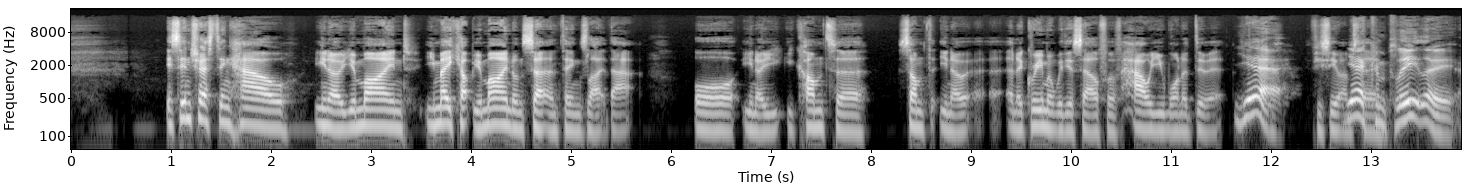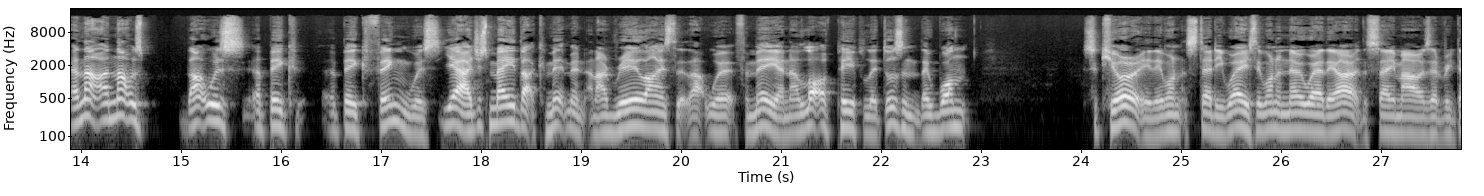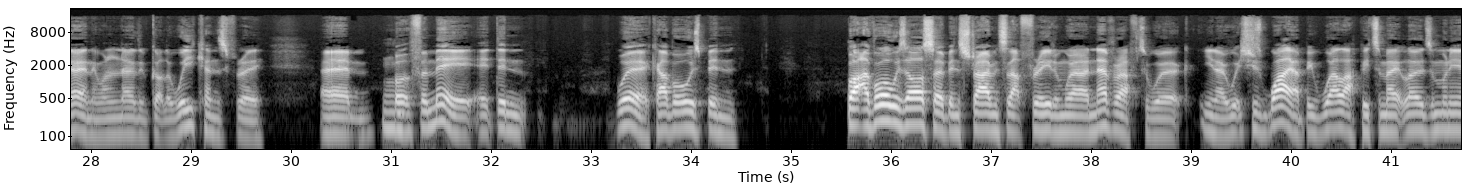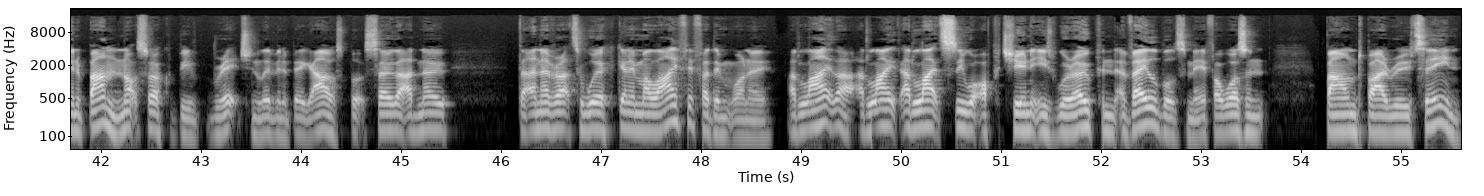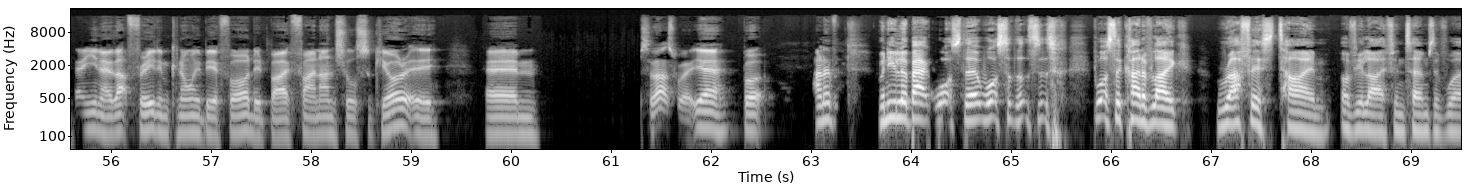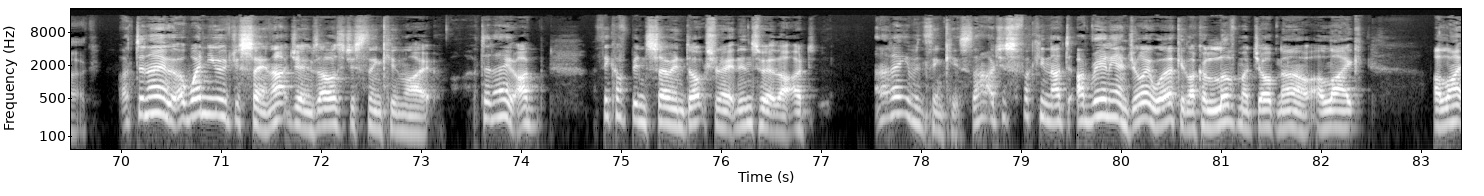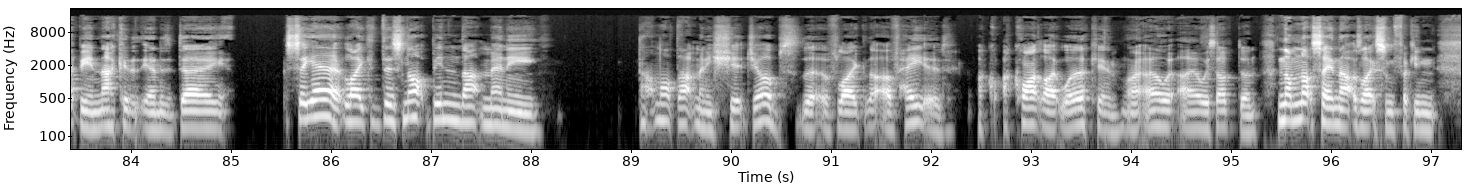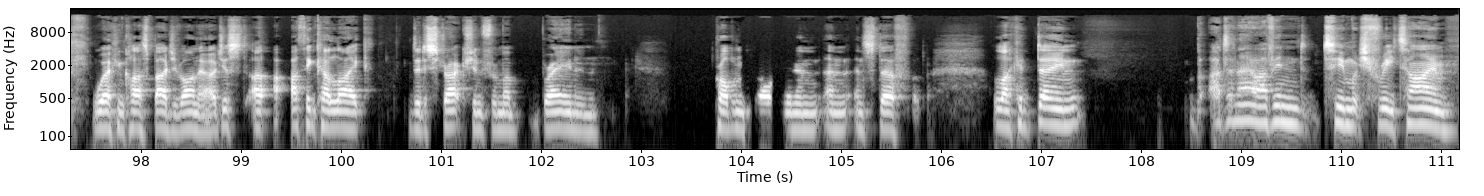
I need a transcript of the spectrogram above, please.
it's interesting how you know your mind you make up your mind on certain things like that or you know you, you come to something you know an agreement with yourself of how you want to do it Yeah, if you see what i'm saying. yeah, saying completely. And that and that was that was a big a big thing. Was yeah, I just made that commitment, and I realized that that worked for me. And a lot of people, it doesn't. They want security. They want steady wage. They want to know where they are at the same hours every day, and they want to know they've got the weekends free. Um, Mm. But for me, it didn't work. I've always been, but I've always also been striving to that freedom where I never have to work. You know, which is why I'd be well happy to make loads of money in a band, not so I could be rich and live in a big house, but so that I'd know that I never had to work again in my life if I didn't want to. I'd like that. I'd like I'd like to see what opportunities were open available to me if I wasn't bound by routine. And, You know, that freedom can only be afforded by financial security. Um so that's where yeah, but and if, when you look back what's the what's the what's the kind of like roughest time of your life in terms of work I don't know. When you were just saying that, James, I was just thinking like, I don't know. I, I think I've been so indoctrinated into it that I, I don't even think it's that. I just fucking, I, I really enjoy working. Like I love my job now. I like, I like being knackered at the end of the day. So yeah, like there's not been that many, not not that many shit jobs that have like that I've hated. I, I quite like working. Like I, I always have done. And I'm not saying that as like some fucking working class badge of honor. I just I, I think I like the distraction from my brain and problem solving and, and, and stuff. Like I don't I don't know, having too much free time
